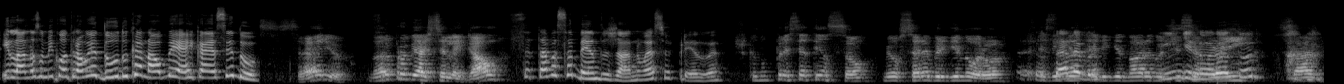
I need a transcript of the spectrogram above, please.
E lá nós vamos encontrar o Edu do canal BRKS Edu. Sério? Não era pra viagem ser legal? Você tava sabendo já, não é surpresa. Acho que eu não prestei atenção. Meu cérebro ignorou. Seu cérebro ele ignora a notícia ignorou ruim, tudo? sabe?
